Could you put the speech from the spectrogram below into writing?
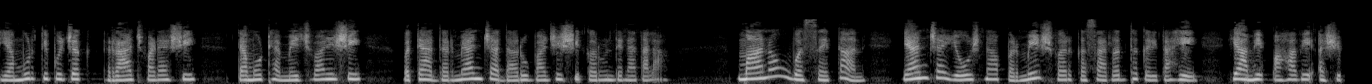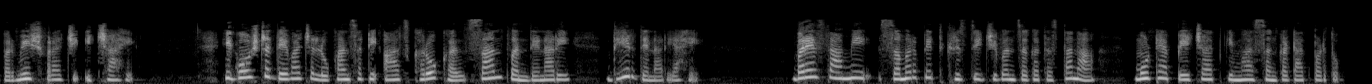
या मूर्तीपूजक राजवाड्याशी त्या मोठ्या मेजवानीशी व त्या दरम्यानच्या दारूबाजीशी करून देण्यात आला. मानव व सैतान यांच्या योजना परमेश्वर कसा रद्द करीत आहे हे आम्ही पहावे अशी परमेश्वराची इच्छा आहे. ही गोष्ट देवाच्या लोकांसाठी आज खरोखर सांत्वन देणारी धीर देणारी आहे. बरेचदा आम्ही समर्पित ख्रिस्ती जीवन जगत असताना मोठ्या पेचात किंवा संकटात पडतो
